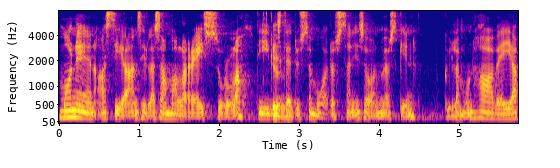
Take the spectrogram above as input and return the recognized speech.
moneen asiaan sillä samalla reissulla tiivistetyssä kyllä. muodossa, niin se on myöskin kyllä mun haave. Ja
